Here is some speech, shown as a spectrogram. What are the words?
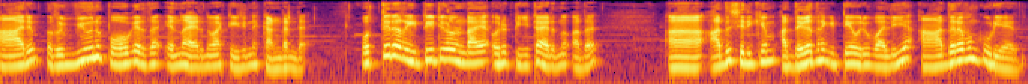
ആരും റിവ്യൂവിന് പോകരുത് എന്നായിരുന്നു ആ ട്വീറ്റിന്റെ കണ്ടന്റ്. ഒത്തിരി റീട്വീറ്റുകൾ ഉണ്ടായ ഒരു ട്വീറ്റായിരുന്നു അത്. അത് ശരിക്കും അദ്ദേഹത്തിന് കിട്ടിയ ഒരു വലിയ ആദരവും കൂടിയായിരുന്നു.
